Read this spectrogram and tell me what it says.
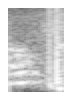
Nope.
